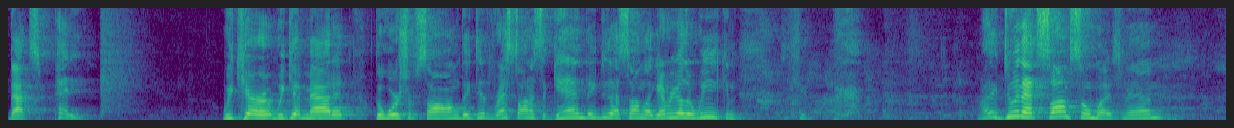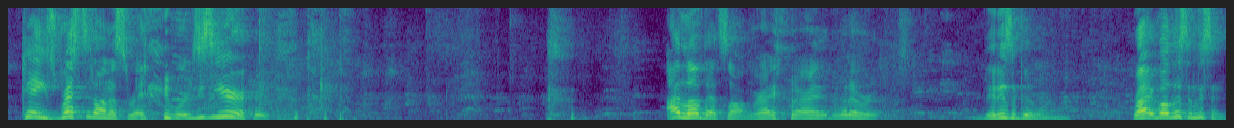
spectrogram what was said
That's petty. We care, we get mad at the worship song. They did Rest on Us again. They do that song like every other week. And why are they doing that song so much, man? Okay, he's rested on us already. He's here? I love that song, right? All right, whatever. It is a good one. Right? Well, listen, listen.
